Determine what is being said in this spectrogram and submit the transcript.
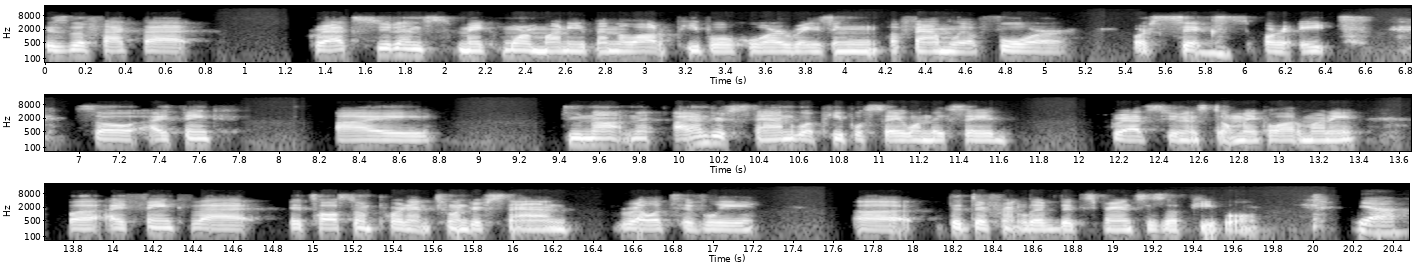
is the fact that grad students make more money than a lot of people who are raising a family of four or 6 mm-hmm. or eight. So I think I do not, I understand what people say when they say grad students don't make a lot of money. But I think that it's also important to understand relatively uh, the different lived experiences of people. Yeah.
